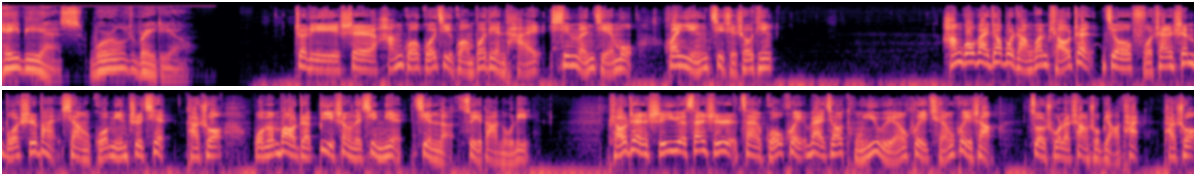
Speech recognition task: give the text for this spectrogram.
KBS World Radio，这里是韩国国际广播电台新闻节目，欢迎继续收听。韩国外交部长官朴振就釜山申博失败向国民致歉，他说：“我们抱着必胜的信念，尽了最大努力。”朴振十一月三十日在国会外交统一委员会全会上。做出了上述表态。他说：“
